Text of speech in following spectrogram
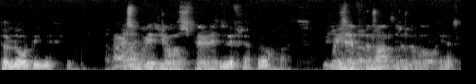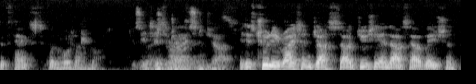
The Lord be with you. And with your spirit. Lift up your hearts. We lift them up to the Lord. Let us give thanks to the Lord our God. It is right and just. It is truly right and just, our duty and our salvation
